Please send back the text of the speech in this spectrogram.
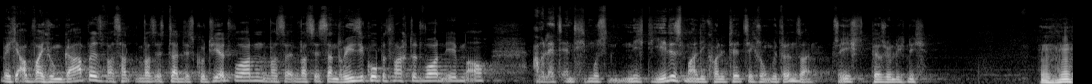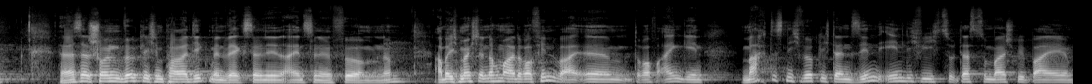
welche Abweichungen gab es, was, hat, was ist da diskutiert worden, was, was ist dann Risiko betrachtet worden eben auch. Aber letztendlich muss nicht jedes Mal die Qualitätssicherung mit drin sein. Sehe ich persönlich nicht. Mhm. Das ist ja schon wirklich ein Paradigmenwechsel in den einzelnen Firmen. Ne? Aber ich möchte nochmal darauf, äh, darauf eingehen, macht es nicht wirklich dann Sinn, ähnlich wie ich das zum Beispiel bei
